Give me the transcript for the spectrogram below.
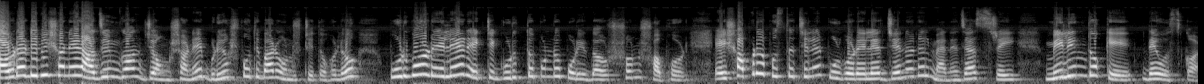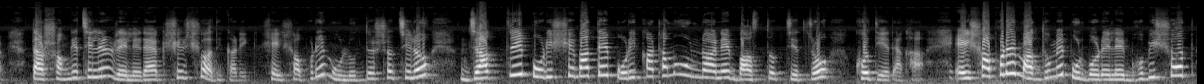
হাওড়া ডিভিশনের আজিমগঞ্জ জংশনে বৃহস্পতিবার অনুষ্ঠিত হল পূর্ব রেলের একটি গুরুত্বপূর্ণ পরিদর্শন সফর। এই সফরে উপস্থিত ছিলেন পূর্ব রেলের general manager Shri Milind K Deoskar. তার সঙ্গে ছিলেন রেলের এক শীর্ষ আধিকারিক। সেই সফরের মূল উদ্দেশ্য ছিল যাত্রী পরিষেবাতে পরিকাঠামো উন্নয়নের বাস্তব চিত্র খতিয়ে দেখা। এই সফরের মাধ্যমে পূর্ব রেলের ভবিষ্যৎ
